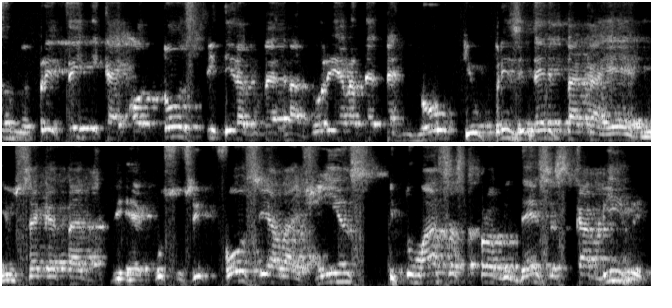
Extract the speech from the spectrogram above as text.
Câmara, prefeito de Caicó, todos pediram à governadora e ela determinou que o presidente da CAERN e o secretário de Recursos Hídricos fossem a Lajinhas e tomassem as providências cabíveis.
